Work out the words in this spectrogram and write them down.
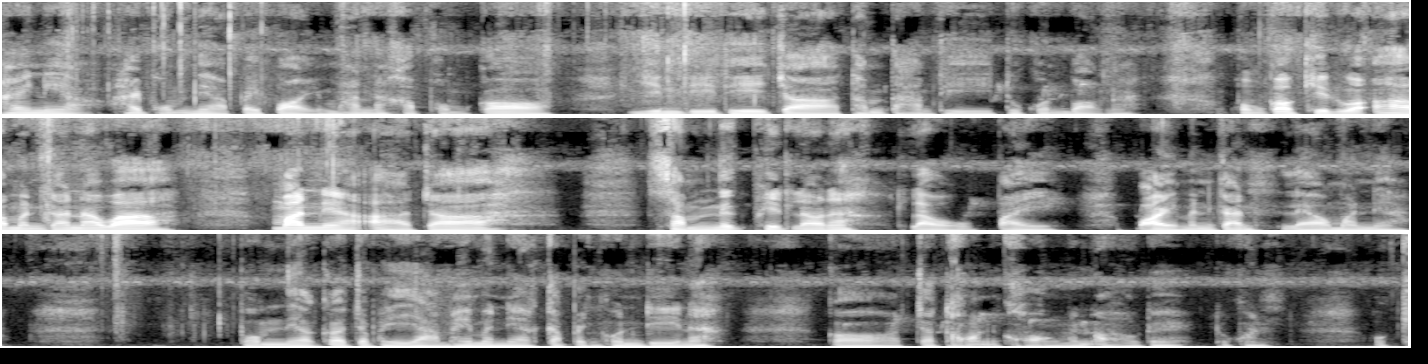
ให้เนี่ยให้ผมเนี่ยไปปล่อยมันนะครับ ผมก็ยินดีที่จะทำตามที่ทุกคนบอกนะ ผมก็คิดว่าอ่าเหมือนกันนะว่า มันเนี่ยอาจจะสำนึกผิดแล้วนะ เราไปปล่อยมันกันแล้วมันเนี่ย ผมเนี่ยก็จะพยายามให้มันเนี่ยกลับเป็นคนดีนะ ก็จะถอนของมันออกด้วย ทุกคน โอเค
